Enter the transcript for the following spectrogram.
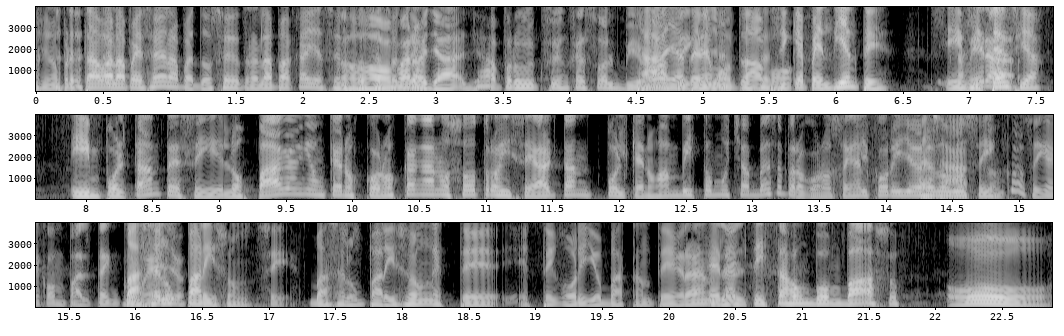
si no prestaba la pecera, pues entonces traerla para acá y hacer No, bueno, ya, ya producción resolvió. Ah, ya tenemos, entonces, así que pendiente. Y asistencia. importante, si los pagan y aunque nos conozcan a nosotros y se hartan porque nos han visto muchas veces, pero conocen el corillo de GW5, así que comparten con Va a ser un parizón. Sí. Va a ser un parizón, este, este corillo es bastante grande. El artista es un bombazo. Oh,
